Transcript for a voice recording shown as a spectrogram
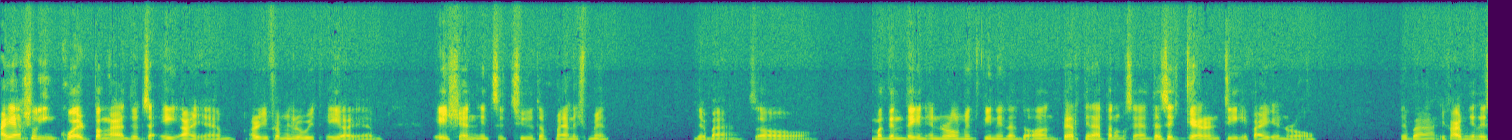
I actually inquired pa nga dun sa AIM. Are you familiar with AIM? Asian Institute of Management. Diba? So, maganda yung enrollment fee nila doon. Pero tinatanong ko sa does it guarantee if I enroll? Diba? If I'm to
